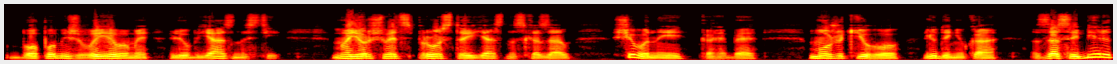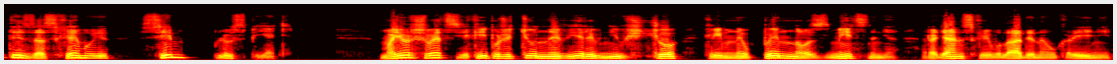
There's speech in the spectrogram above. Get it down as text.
бо поміж виявами люб'язності майор Швець просто і ясно сказав, що вони, КГБ, можуть його, Люденюка, засибірити за схемою 7 плюс 5. Майор Швець, який по життю не вірив ні в що, крім невпинного зміцнення радянської влади на Україні,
